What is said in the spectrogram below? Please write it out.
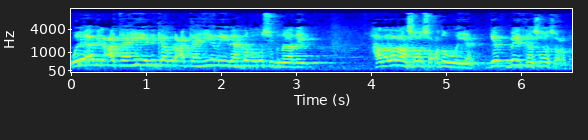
weli abilcataahiya ninka abulcataahiye la yidhaahdaba u sugnaaday. Hadalladan soo socdo weeyaan beydkan soo socdo.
